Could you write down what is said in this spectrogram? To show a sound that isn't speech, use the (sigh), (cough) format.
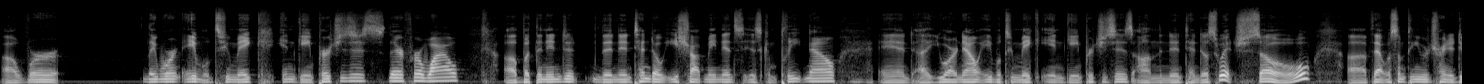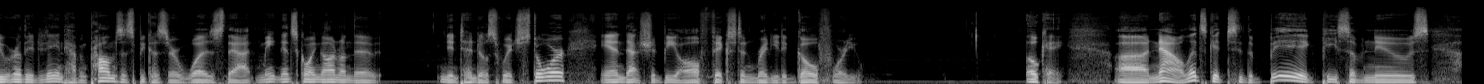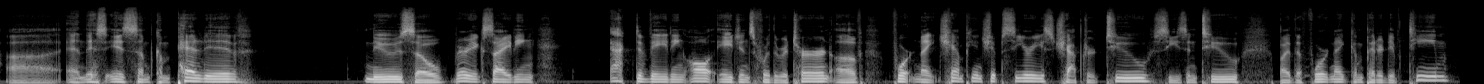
uh, were they weren't able to make in-game purchases there for a while, uh, but the, the Nintendo eShop maintenance is complete now, and uh, you are now able to make in-game purchases on the Nintendo Switch. So, uh, if that was something you were trying to do earlier today and having problems, it's because there was that maintenance going on on the Nintendo Switch store, and that should be all fixed and ready to go for you. Okay, uh, now let's get to the big piece of news, uh, and this is some competitive news. So very exciting. Activating all agents for the return of Fortnite Championship Series Chapter 2, Season 2 by the Fortnite competitive team.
